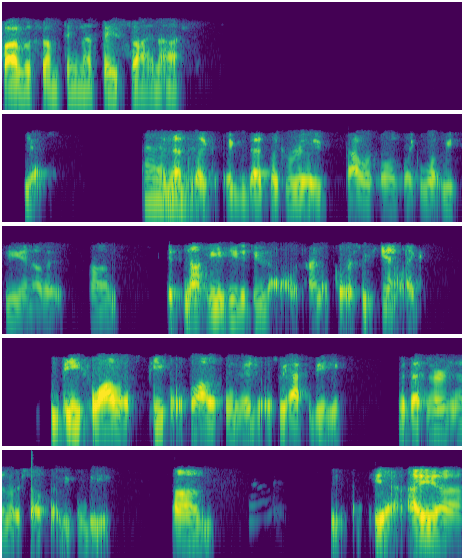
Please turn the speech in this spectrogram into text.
follow something that they saw in us. Yes. And, And that's like that's like really powerful. Is like what we see in others. Um, it's not easy to do that all the time. Of course, we can't like be flawless people, flawless individuals. We have to be the best version of ourselves that we can be. Um, yeah, I. uh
